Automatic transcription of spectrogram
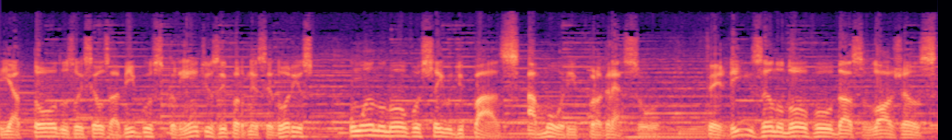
e a todos os seus amigos, clientes e fornecedores um ano novo cheio de paz, amor e progresso. Feliz Ano Novo das lojas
